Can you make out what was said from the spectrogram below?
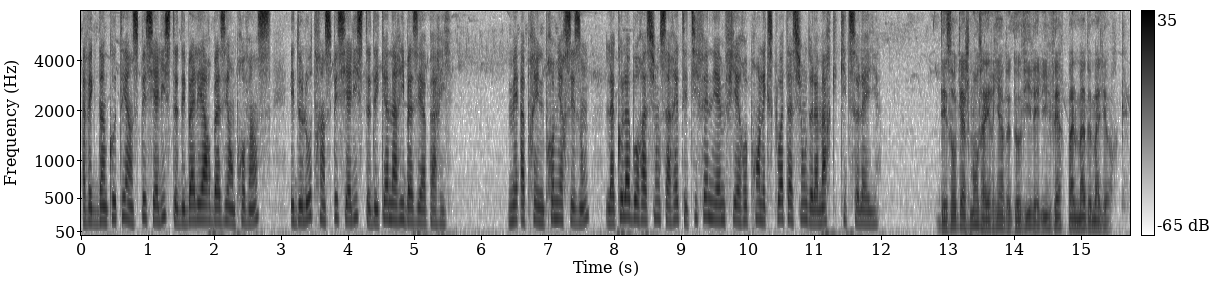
avec d'un côté un spécialiste des Baléares basé en province, et de l'autre un spécialiste des Canaries basé à Paris. Mais après une première saison, la collaboration s'arrête et Tiffany Mfier reprend l'exploitation de la marque Kit Soleil. Des engagements aériens de Deauville et l'île vers Palma de Majorque.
